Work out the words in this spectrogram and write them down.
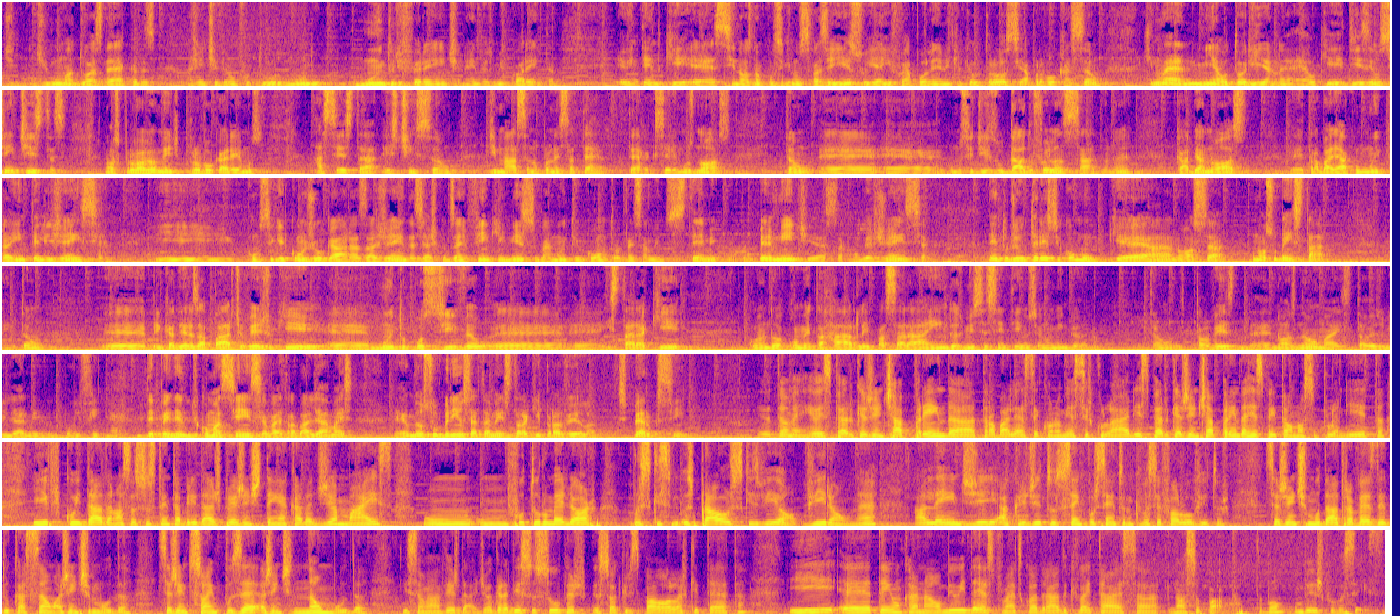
de, de uma a duas décadas, a gente vê um futuro, um mundo muito diferente né, em 2040. Eu entendo que é, se nós não conseguirmos fazer isso, e aí foi a polêmica que eu trouxe, a provocação, que não é minha autoria, né? é o que dizem os cientistas, nós provavelmente provocaremos a sexta extinção de massa no planeta Terra, Terra que seremos nós. Então, é, é, como se diz, o dado foi lançado. Né? Cabe a nós é, trabalhar com muita inteligência e conseguir conjugar as agendas, e acho que o design thinking nisso vai muito em contra ao pensamento sistêmico, então permite essa convergência dentro de um interesse comum, que é a nossa, o nosso bem-estar. Então, é, brincadeiras à parte, eu vejo que é muito possível é, é, estar aqui quando a cometa Harley passará em 2061, se eu não me engano. Então, talvez é, nós não, mas talvez o Guilherme, bom, enfim, dependendo de como a ciência vai trabalhar, mas é, o meu sobrinho certamente estará aqui para vê-la. Espero que sim. Eu também. Eu espero que a gente aprenda a trabalhar essa economia circular e espero que a gente aprenda a respeitar o nosso planeta e cuidar da nossa sustentabilidade para que a gente tenha cada dia mais um, um futuro melhor para os que, os que virão, virão, né? Além de, acredito 100% no que você falou, Vitor. Se a gente mudar através da educação, a gente muda. Se a gente só impuser, a gente não muda. Isso é uma verdade. Eu agradeço super. Eu sou a Cris Paola, arquiteta, e é, tenho um canal Mil Ideias por Metro Quadrado que vai estar essa nosso papo. Tá bom? Um beijo para vocês.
